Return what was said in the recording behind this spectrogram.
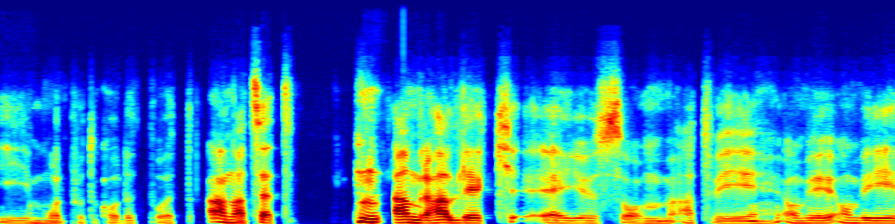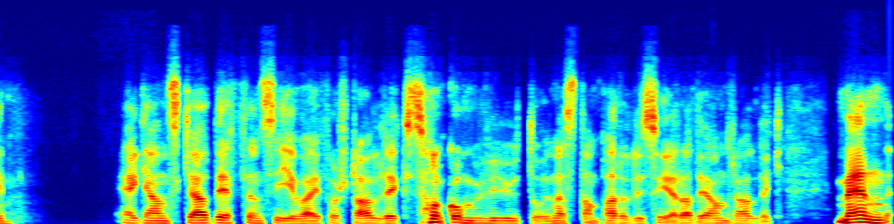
i målprotokollet på ett annat sätt. Andra halvlek är ju som att vi, om vi, om vi är ganska defensiva i första halvlek så kommer vi ut och är nästan paralyserade i andra halvlek. Men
